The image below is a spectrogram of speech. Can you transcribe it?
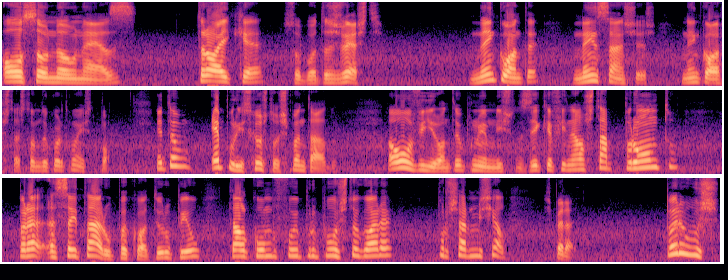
also known as Troika, sob outras vestes. Nem Conta, nem Sanches, nem Costa estão de acordo com isto. Bom, então é por isso que eu estou espantado ao ouvir ontem o Primeiro-Ministro dizer que afinal está pronto para aceitar o pacote europeu tal como foi proposto agora por Charles Michel. Espera aí. Para os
